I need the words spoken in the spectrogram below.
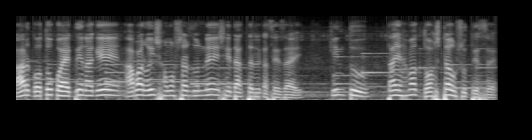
আর গত কয়েকদিন আগে আবার ওই সমস্যার জন্যে সেই ডাক্তারের কাছে যাই। কিন্তু তাই আমাকে দশটা ওষুধ দিয়েছে।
